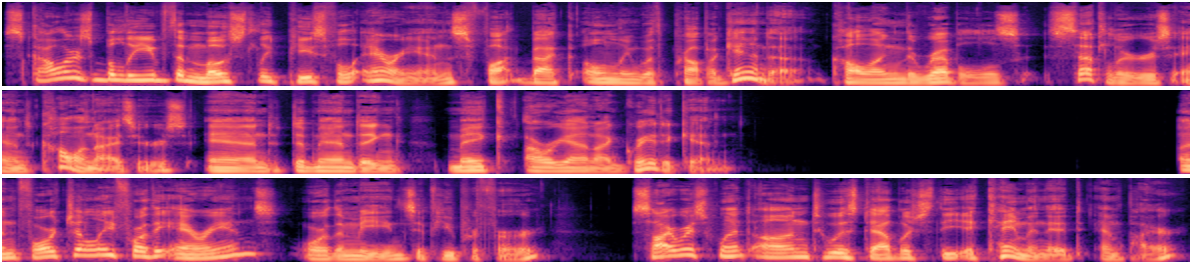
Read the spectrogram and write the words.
Scholars believe the mostly peaceful Aryans fought back only with propaganda, calling the rebels settlers and colonizers and demanding, Make Ariana great again. Unfortunately for the Aryans, or the Medes if you prefer, Cyrus went on to establish the Achaemenid Empire.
